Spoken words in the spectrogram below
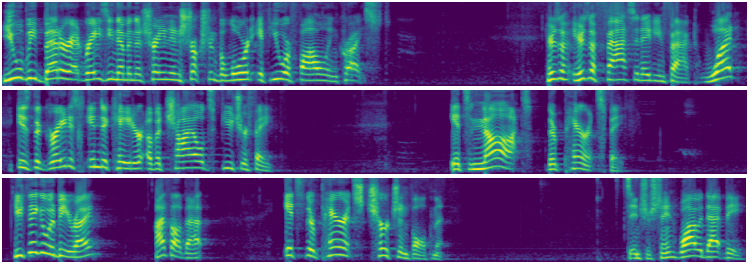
You will be better at raising them in the training and instruction of the Lord if you are following Christ. Here's a, here's a fascinating fact. What is the greatest indicator of a child's future faith? It's not their parents' faith. You think it would be, right? I thought that. It's their parents' church involvement. It's interesting. Why would that be?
